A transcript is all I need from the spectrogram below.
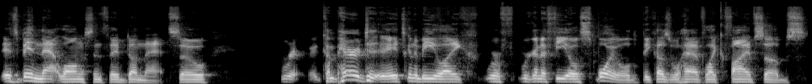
it's been that long since they've done that. So re- compared to, it's going to be like we're we're going to feel spoiled because we'll have like five subs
